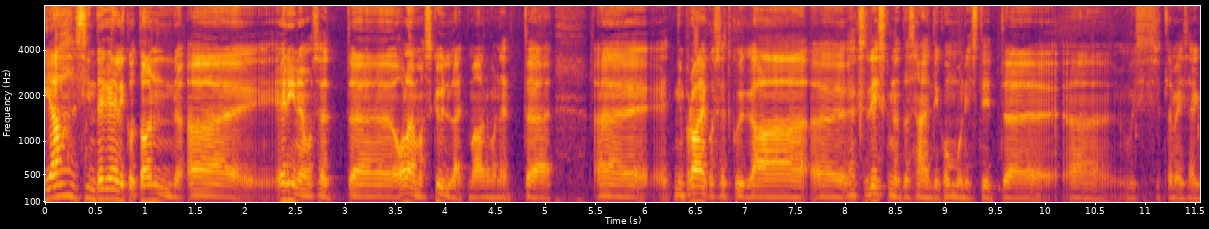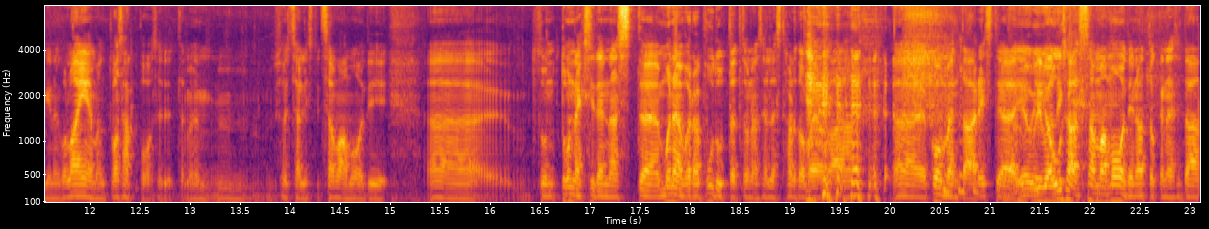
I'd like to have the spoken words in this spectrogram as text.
Jah, siin tegelikult on äh, erinevused äh, olemas küll, et ma arvan, et äh, et nii praegused kui ka üheksateistkümnenda sajandi kommunistid või siis ütleme isegi nagu laiemalt vasakpoolsed, ütleme sotsialistid samamoodi tun-, tunneksid ennast mõnevõrra puudutatuna sellest Hardo Pajala kommentaarist ja, ja, ja USA-s samamoodi natukene seda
